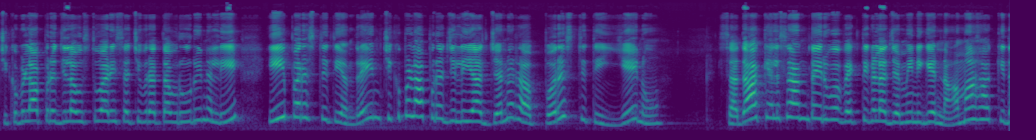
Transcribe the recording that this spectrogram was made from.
ಚಿಕ್ಕಬಳ್ಳಾಪುರ ಜಿಲ್ಲಾ ಉಸ್ತುವಾರಿ ಸಚಿವರ ತವರೂರಿನಲ್ಲಿ ಈ ಪರಿಸ್ಥಿತಿ ಅಂದರೆ ಇನ್ನು ಚಿಕ್ಕಬಳ್ಳಾಪುರ ಜಿಲ್ಲೆಯ ಜನರ ಪರಿಸ್ಥಿತಿ ಏನು? ಸದಾ ಕೆಲಸ ಅಂತ ಇರುವ ವ್ಯಕ್ತಿಗಳ ಜಮೀನಿಗೆ ನಾಮ ಹಾಕಿದ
